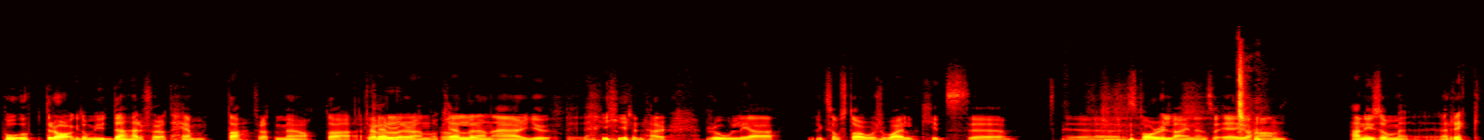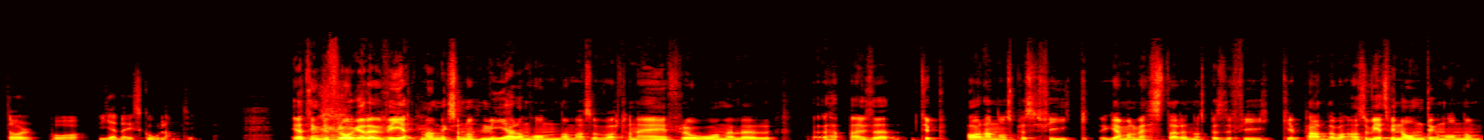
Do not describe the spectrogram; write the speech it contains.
På uppdrag, de är ju där för att hämta, för att möta Kelleran, Kelleran och ja. Kelleran är ju i den här roliga liksom Star Wars Wild Kids eh, eh, storylinen så är ju han han är ju som rektor på Jedi-skolan typ. Jag tänkte fråga dig, vet man liksom något mer om honom? Alltså vart han är ifrån eller alltså, typ har han någon specifik gammal mästare, någon specifik padawan? Alltså vet vi någonting om honom?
